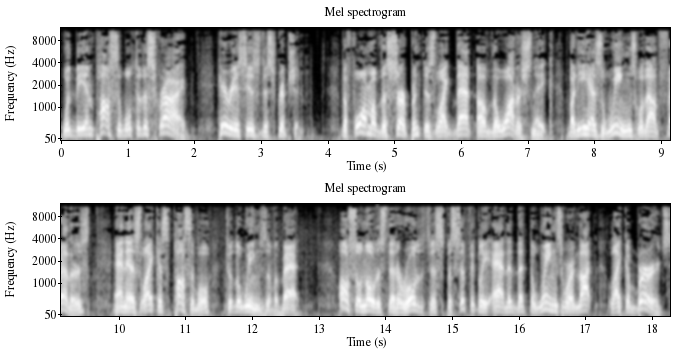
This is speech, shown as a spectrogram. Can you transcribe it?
would be impossible to describe. Here is his description. The form of the serpent is like that of the water snake, but he has wings without feathers, and as like as possible to the wings of a bat. Also notice that Herodotus specifically added that the wings were not like a bird's.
